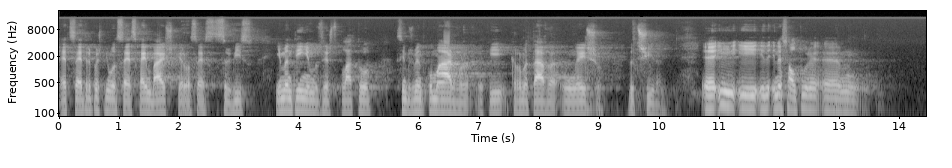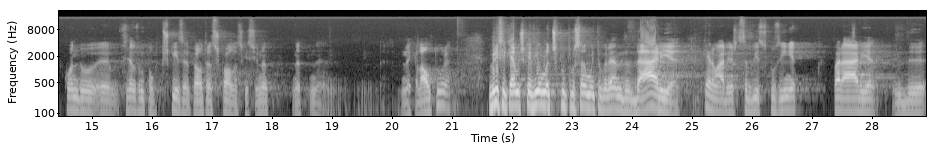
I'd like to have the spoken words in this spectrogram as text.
etc. Depois tinha um acesso cá em baixo, que era o acesso de serviço, e mantínhamos este platô simplesmente com uma árvore aqui que rematava um eixo de descida. Eh, e, e, e nessa altura, ehm, quando eh, fizemos um pouco de pesquisa para outras escolas que existiam na, na, naquela altura, verificamos que havia uma desproporção muito grande da área que eram áreas de serviço de cozinha para a área de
